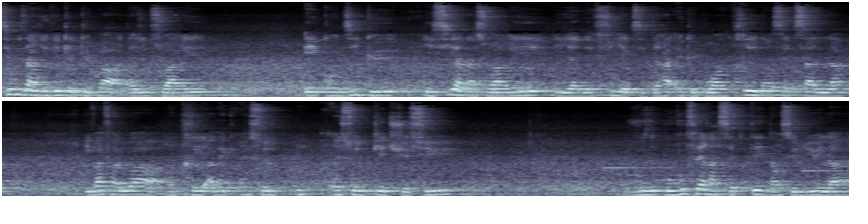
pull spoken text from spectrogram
Si vous arrivez quelque part dans une soirée et qu'on dit que ici à la soirée il y a des filles etc et que pour entrer dans cette salle là il va falloir entrer avec un seul, un seul pied de chaussure. Vous, pour vous faire accepter dans ce lieu là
